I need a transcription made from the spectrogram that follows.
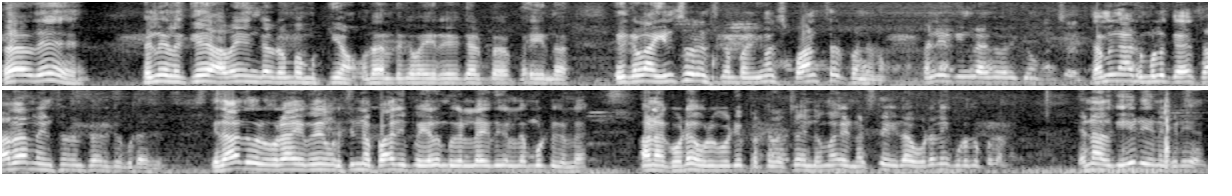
அதாவது பெண்களுக்கு அவயங்கள் ரொம்ப முக்கியம். உதாரணத்துக்கு வயிறு கர்ப்பப்பை இந்த இதுக்கெல்லாம் இன்சூரன்ஸ் கம்பெனியும் ஸ்பான்சர் பண்ணணும். பண்ணியிருக்கீங்களா இது வரைக்கும்? தமிழ்நாடு முழுக்க சாதாரண இன்சூரன்ஸாக இருக்கக்கூடாது. ஏதாவது ஒரு உராய்வு ஒரு சின்ன பாதிப்பு எலும்புகளில் இதுகளில் மூட்டுகளில் ஆனால் கூட ஒரு கோடி பத்து லட்சம் இந்த மாதிரி நஷ்ட ஈடாக உடனே கொடுக்கப்படணும். ஏன்னா அதுக்கு ஈடு என்ன கிடையாது.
